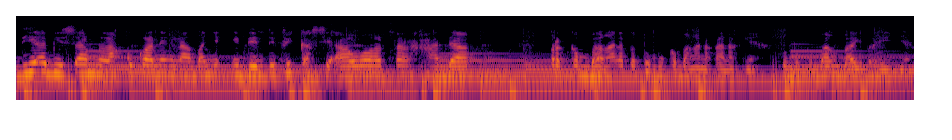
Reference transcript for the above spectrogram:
dia bisa melakukan yang namanya identifikasi awal terhadap perkembangan atau tumbuh kembang anak-anaknya, tumbuh kembang bayi-bayinya.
